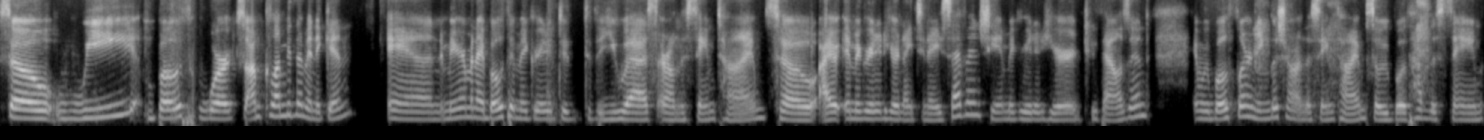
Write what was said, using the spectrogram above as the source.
so we both worked. So I'm Colombian Dominican, and Miriam and I both immigrated to, to the US around the same time. So I immigrated here in 1997. She immigrated here in 2000. And we both learned English around the same time. So we both have the same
